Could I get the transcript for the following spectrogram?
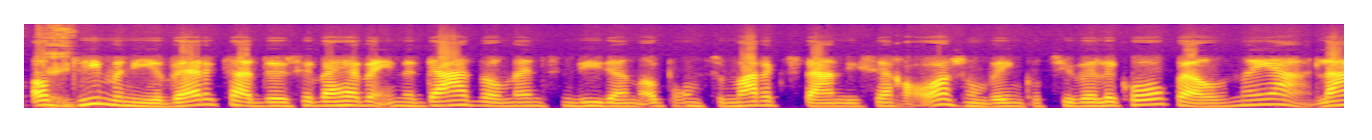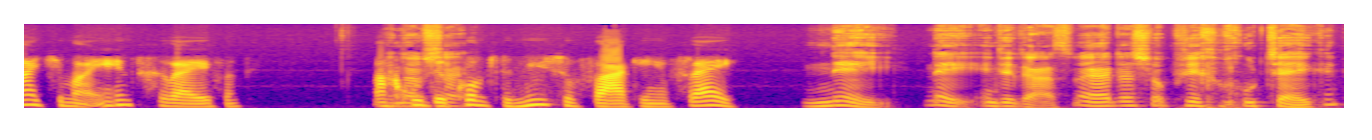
Op die manier werkt dat dus. Wij hebben inderdaad wel mensen die dan op onze markt staan die zeggen, oh zo'n winkeltje wil ik ook wel. Nou ja, laat je maar inschrijven. Maar En goed, nou er komt er niet zo vaak in vrij. Nee, nee, inderdaad. Nou ja, dat is op zich een goed teken.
